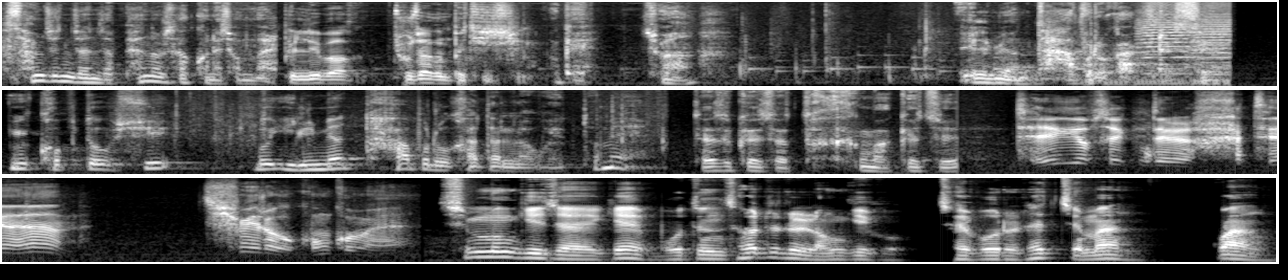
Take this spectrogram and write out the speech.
삼진전자 패널 사건의 전말. 빌리박 조작은 배치지. 오케이, 좋아. 일면 탑으로 가기로 했어요. 이 겁도 없이 뭐 일면 탑으로 가달라고 했다며. 계속해서 탁 맡겼지. 대기업 새끼들 하여튼 치밀하고 꼼꼼해. 신문 기자에게 모든 서류를 넘기고 제보를 했지만 꽝.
